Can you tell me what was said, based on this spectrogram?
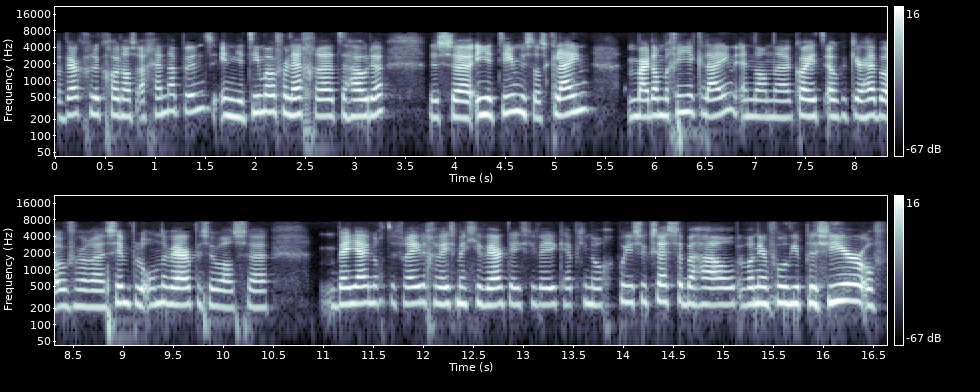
werkgeluk gewoon als agendapunt in je teamoverleg te houden. Dus in je team, dus dat is klein. Maar dan begin je klein en dan kan je het elke keer hebben over simpele onderwerpen zoals ben jij nog tevreden geweest met je werk deze week? Heb je nog goede successen behaald? Wanneer voel je plezier? Of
